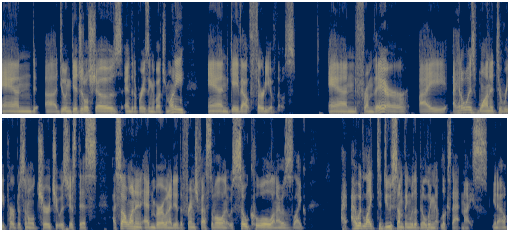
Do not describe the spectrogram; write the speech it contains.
and uh, doing digital shows, ended up raising a bunch of money and gave out 30 of those. And from there, I I had always wanted to repurpose an old church. It was just this. I saw one in Edinburgh when I did the Fringe Festival, and it was so cool. And I was like, I, I would like to do something with a building that looks that nice. You know,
